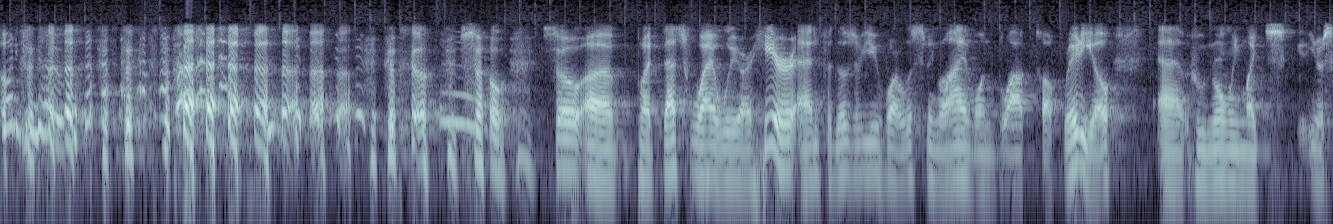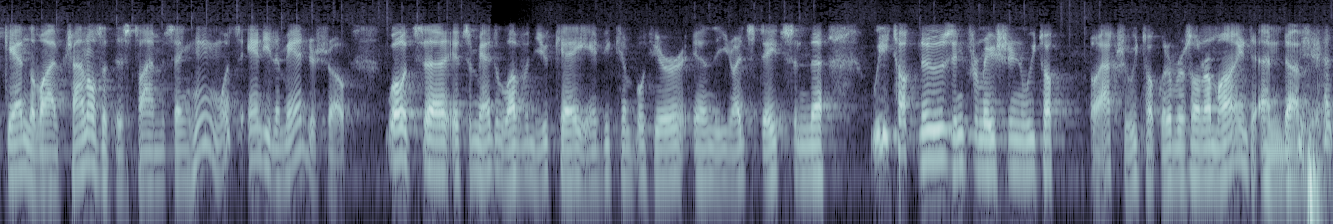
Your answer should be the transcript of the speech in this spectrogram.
hope. so, so, uh, but that's why we are here. And for those of you who are listening live on Blog Talk Radio, uh, who normally might, you you know scan the live channels at this time and saying, "Hmm, what's Andy and Amanda show?" Well, it's uh, it's Amanda Love in the UK, Andy Kimbel here in the United States, and uh, we talk news, information. We talk. Well, actually, we talk whatever's on our mind, and um, Yes,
